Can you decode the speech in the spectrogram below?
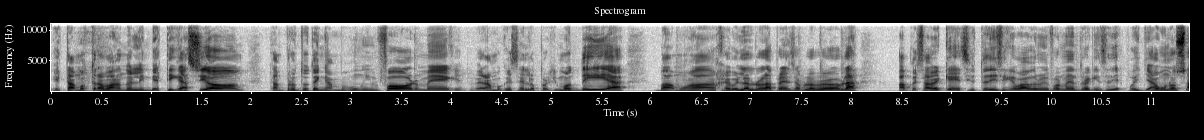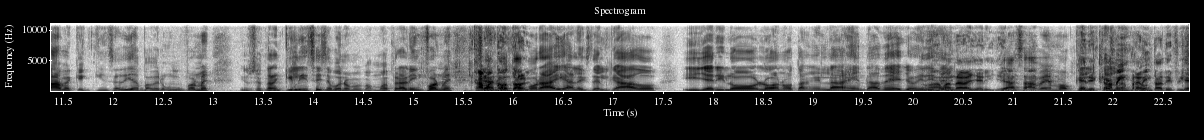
Estamos trabajando en la investigación, tan pronto tengamos un informe, que esperamos que sea en los próximos días, vamos a revelarlo a la prensa, bla, bla, bla, bla. Ah, pues ¿sabe qué? Si usted dice que va a haber un informe dentro de 15 días, pues ya uno sabe que en 15 días va a haber un informe y uno se tranquiliza y dice, bueno, pues vamos a esperar el informe. Estamos se anota por ahí, Alex Delgado y Jerry lo, lo anotan en la agenda de ellos y a dicen, mandar a Jerry, ya Jerry. sabemos que Jerry, el, que que- que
